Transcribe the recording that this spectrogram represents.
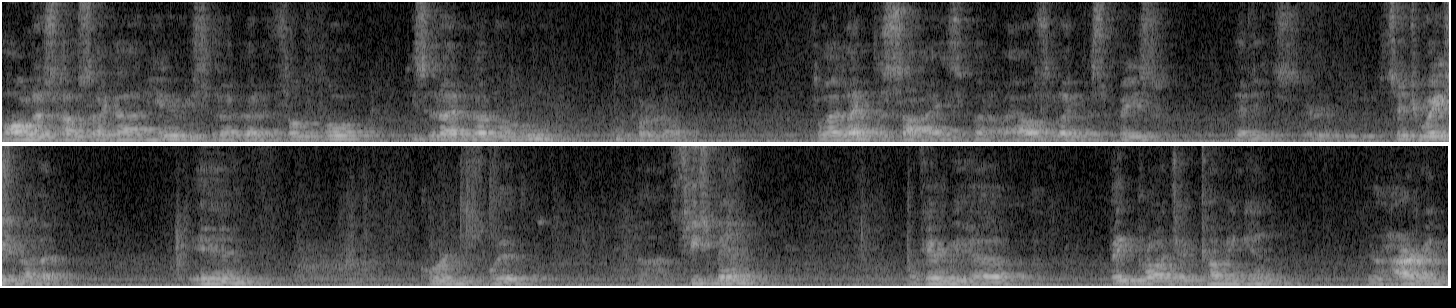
all this house I got here, he said, I've got it so full, he said, I haven't got no room to put it on. So I like the size, but I also like the space that it's, or the situation of it in accordance with uh, Seaspan. Okay, we have a big project coming in. They're hiring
